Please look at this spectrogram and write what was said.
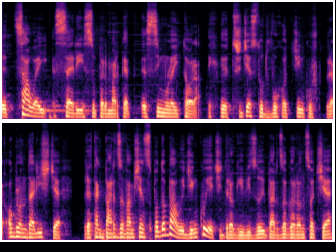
Y, całej serii Supermarket Simulatora, tych 32 odcinków, które oglądaliście, które tak bardzo Wam się spodobały. Dziękuję Ci, drogi widzu, i bardzo gorąco Cię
